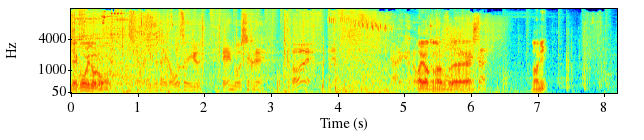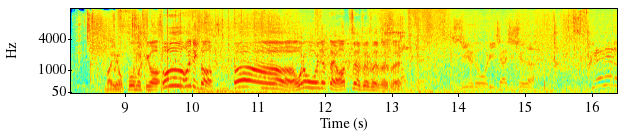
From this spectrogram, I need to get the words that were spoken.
デコイドローン。近くなるぜ。何？まあ横向きがああ入ってきた。ああ俺も置いちゃったよ。熱い熱い熱い熱い熱い。シールドをリチャージ中だ。グレネード。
